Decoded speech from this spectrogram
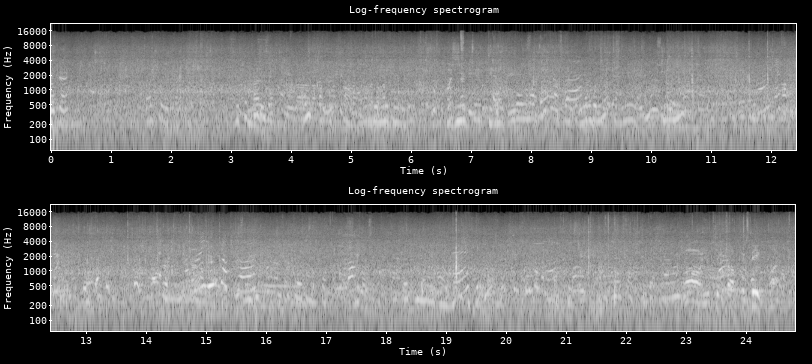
Okay. Wow, you ticked off the big one.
